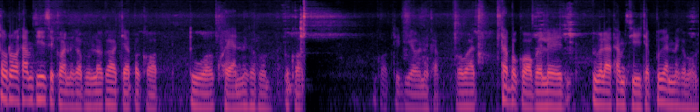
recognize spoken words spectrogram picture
ต้องรอทำซีเสร็จก่อนนะครับผมแล้วก็จะประกอบตัวแขวนนะครับผมประกอบประกอบทีเดียวนะครับ เพราะว่าถ้าประกอบไปเลยเวลาทำสีจะเปื้อนนะครับผม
